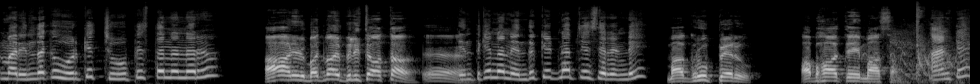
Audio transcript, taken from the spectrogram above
మరి ఇందాక ఊరికే చూపిస్తానన్నారు. ఆ నేను బద్మాయి పిలిస్తే వస్తావు ఇంతకీ నన్ను ఎందుకు కిడ్నాప్ చేశారండి? మా గ్రూప్ పేరు అభాతే మాసం. అంటే?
